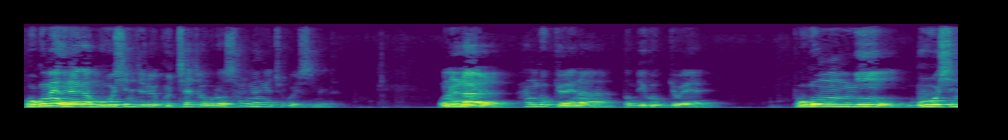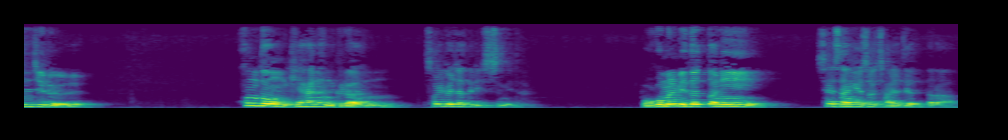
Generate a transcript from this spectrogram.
복음의 은혜가 무엇인지를 구체적으로 설명해 주고 있습니다. 오늘날 한국 교회나 또 미국 교회 복음이 무엇인지를 혼동케 하는 그러한 설교자들이 있습니다. 복음을 믿었더니 세상에서 잘 되었더라.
